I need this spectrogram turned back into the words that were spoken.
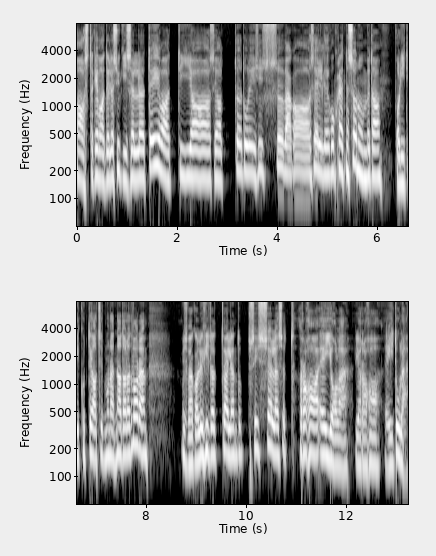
aasta kevadel ja sügisel teevad ja sealt tuli siis väga selge ja konkreetne sõnum, mida poliitikud teadsid mõned nädalad varem. mis väga lühidalt väljendub siis selles, et raha ei ole ja raha ei tule.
